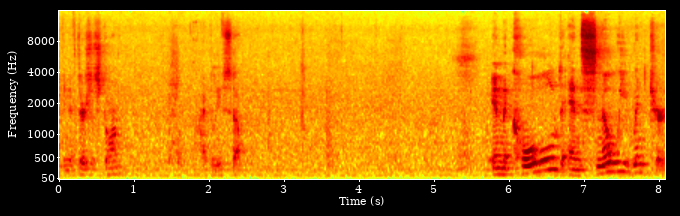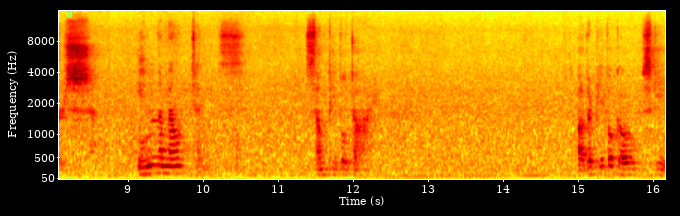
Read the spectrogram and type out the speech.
even if there's a storm? I believe so. In the cold and snowy winters, in the mountains, some people die. Other people go skiing.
